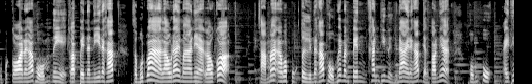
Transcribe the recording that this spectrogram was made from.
อุปกรณ์นะครับผมนี่ก็เป็นอันนี้นะครับ สมมุติว่าเราได้มาเนี่ยเราก็สามารถเอามาปลุกตื่นนะครับ ผมให้มันเป็นขั้นที่ 1 ได้นะครับ อย่างตอนเนี้ยผมปลุกไอเท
